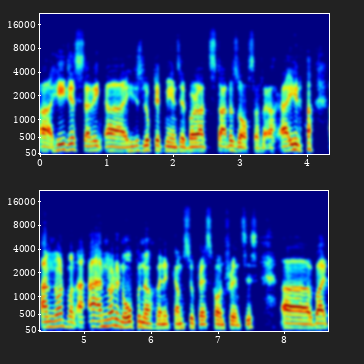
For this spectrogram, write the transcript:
uh, he just I think uh, he just looked at me and said, "Bharat, start us off." So I was like, I, you know, I'm not one. I, am not an opener when it comes to press conferences, but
